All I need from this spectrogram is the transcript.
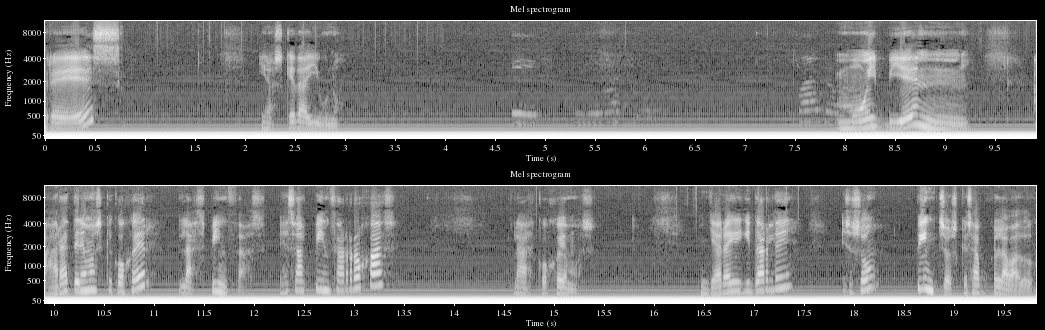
Tres. Y nos queda ahí uno. Muy bien. Ahora tenemos que coger las pinzas. Esas pinzas rojas las cogemos. Y ahora hay que quitarle... Esos son pinchos que se ha clavado.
